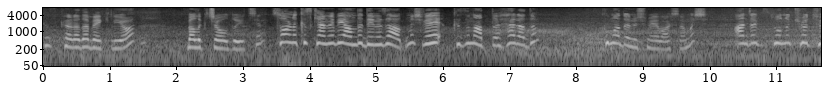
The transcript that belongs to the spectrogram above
kız karada bekliyor. Balıkçı olduğu için. Sonra kız kendini bir anda denize atmış ve kızın attığı her adım kuma dönüşmeye başlamış. Ancak sonu kötü.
